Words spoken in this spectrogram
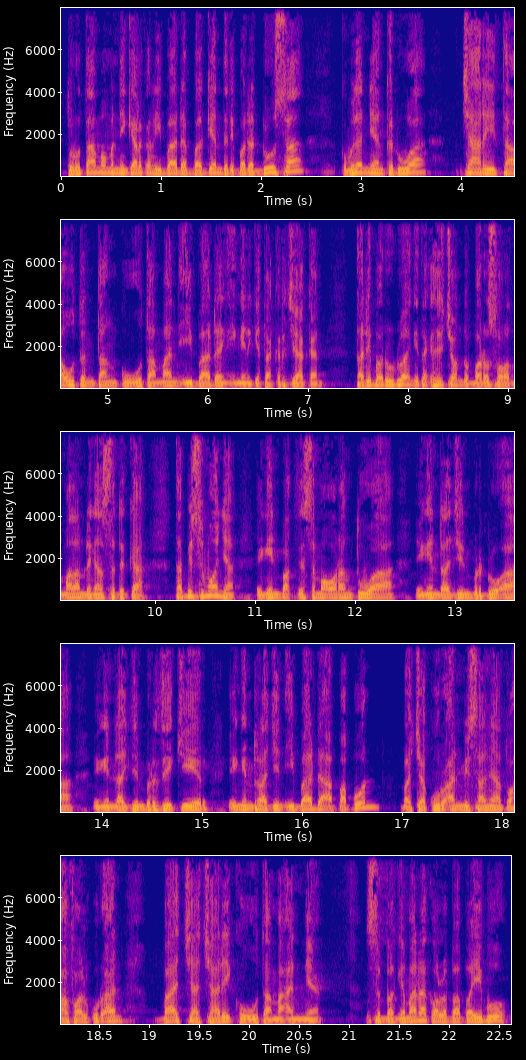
terutama meninggalkan ibadah bagian daripada dosa. Kemudian yang kedua cari tahu tentang keutamaan ibadah yang ingin kita kerjakan. Tadi baru dua yang kita kasih contoh, baru sholat malam dengan sedekah. Tapi semuanya, ingin bakti sama orang tua, ingin rajin berdoa, ingin rajin berzikir, ingin rajin ibadah apa pun, baca Quran misalnya atau hafal Quran, baca cari keutamaannya. Sebagaimana kalau Bapak Ibu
